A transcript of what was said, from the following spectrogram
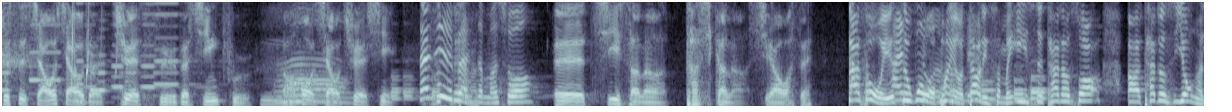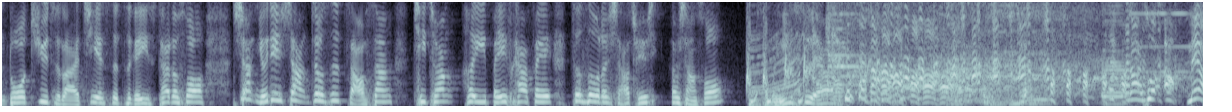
就是小小的确实的幸福，然后小确幸。那日本怎么说？呃，小さな確かな幸せ。那时候我也是问我朋友到底什么意思，他都说啊、他都是用很多句子来解释这个意思。他都说像有点像，就是早上起床喝一杯咖啡，这是我的小确幸。我想说什么意思啊？ 他说啊，没有，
